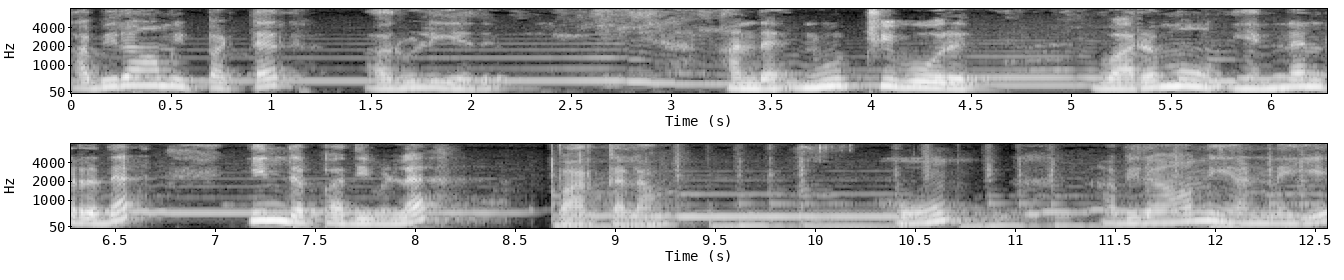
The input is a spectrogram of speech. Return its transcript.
அபிராமி பட்டர் அருளியது. அந்த நூற்றி ஒரு வரமும் என்னன்றத இந்த பதிவுல பார்க்கலாம். ஓம் அபிராமி அன்னையே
